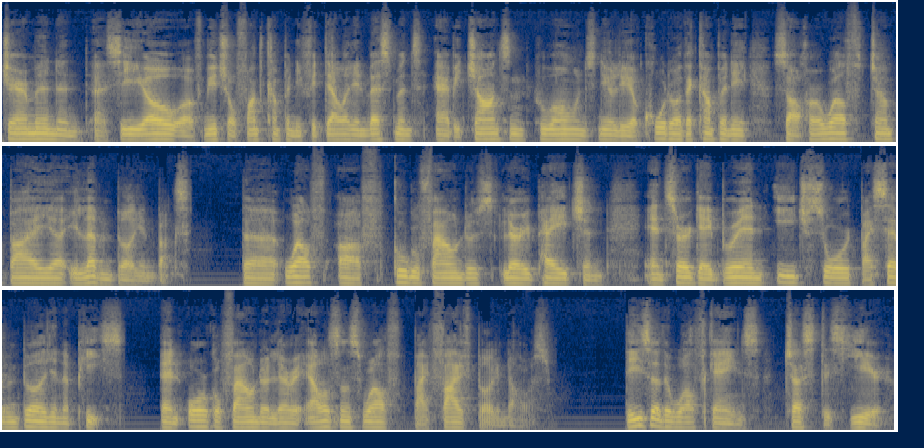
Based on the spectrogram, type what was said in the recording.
Chairman and uh, CEO of mutual fund company Fidelity Investments, Abby Johnson, who owns nearly a quarter of the company, saw her wealth jump by uh, 11 billion bucks. the wealth of Google founders Larry Page and, and Sergey Brin each soared by 7 billion apiece, and Oracle founder Larry Ellison's wealth by 5 billion dollars. These are the wealth gains just this year.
